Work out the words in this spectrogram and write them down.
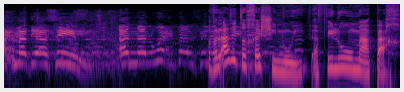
أحمد ياسين أن الوحدة אבל אז התרחש שינוי, ואפילו מהפך.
